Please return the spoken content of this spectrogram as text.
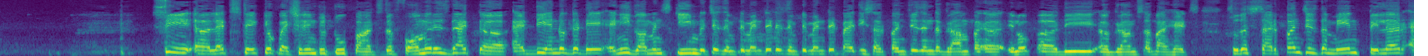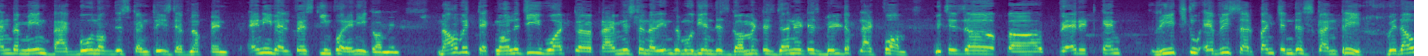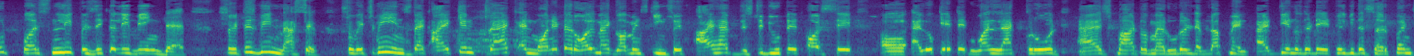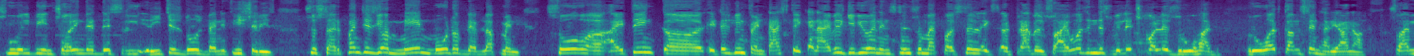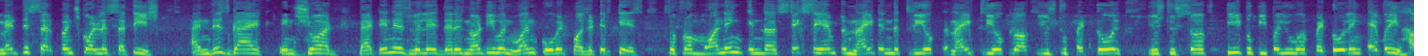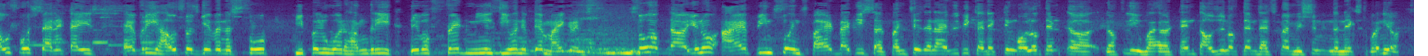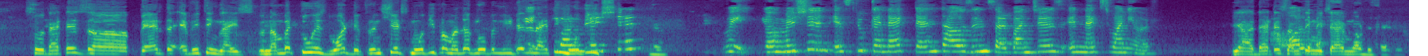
See, uh, let's take your question into two parts. The former is that uh, at the end of the day, any government scheme which is implemented is implemented by the sarpanches and the gram, uh, you know, uh, the uh, gram sabha heads. So the sarpanch is the main pillar and the main backbone of this country's development. Any welfare scheme for any government. Now with technology, what uh, Prime Minister Narendra Modi and this government has done, it has built a platform which is where it can reach to every sarpanch in this country without personally physically being there. So it has been massive. So which means that i can track and monitor all my government schemes. So if i have distributed or say uh, allocated 1 lakh crore as part of my rural development at the end of the day it will be the sarpanch who will be ensuring that this re reaches those beneficiaries. So sarpanch is your main mode of development. So uh, i think uh, it has been fantastic. And i will give you an instance from my personal uh, travel. So i was in this village called as rohad Rohad comes in Haryana. So I met this Sarpanch called as Satish. And this guy ensured that in his village there is not even one COVID positive case. So from morning in the 6 a.m. to night in the 3 night 3 o'clock used to patrol, used to serve tea to people who were patrolling. Every house was sanitized. Every house was given a soap. People who were hungry, they were fed meals even if they're migrants. So, uh, you know, I have been so inspired by these sarpanches and I will be connecting all of them, uh, roughly uh, 10,000 of them. That's my mission in the next one year. So that is uh, where the everything lies. So number two is what differentiates Modi from other global leaders. Wait, and I think Modi. Mission, yeah. Wait, your mission is to connect 10,000 sarpanches in next one year. Yeah, that is something which I have not decided.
